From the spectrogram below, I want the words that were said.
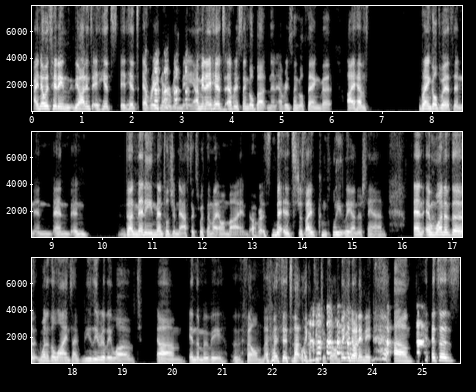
I know it's hitting the audience. It hits it hits every nerve in me. I mean, it hits every single button and every single thing that I have wrangled with and and and and done many mental gymnastics with in my own mind over it's, it's just i completely understand and and one of the one of the lines i really really loved um in the movie the film. It's not like a feature film but you know what i mean. Um it says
